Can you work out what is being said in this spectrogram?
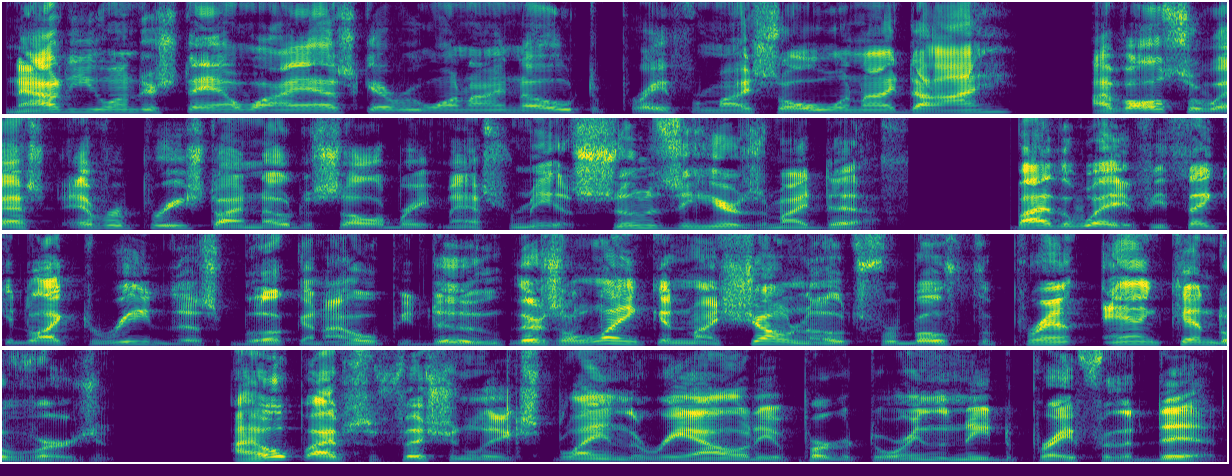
Now do you understand why I ask everyone I know to pray for my soul when I die? I've also asked every priest I know to celebrate Mass for me as soon as he hears of my death. By the way, if you think you'd like to read this book, and I hope you do, there's a link in my show notes for both the print and Kindle version. I hope I've sufficiently explained the reality of purgatory and the need to pray for the dead.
